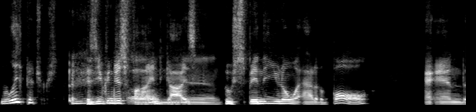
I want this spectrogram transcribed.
relief pitchers because you can just oh, find Oh, guys man. who spin the you know what out of the ball, and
